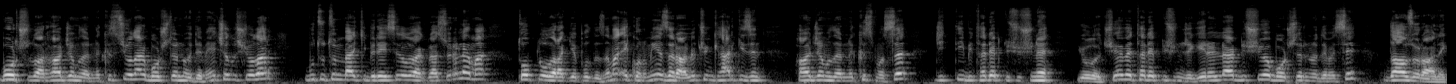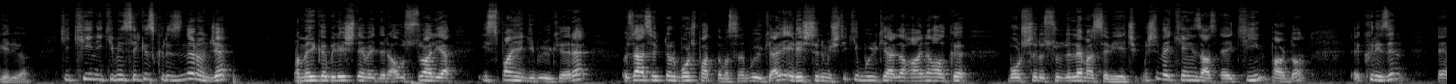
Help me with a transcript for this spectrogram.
borçlular harcamalarını kısıyorlar, borçlarını ödemeye çalışıyorlar. Bu tutum belki bireysel olarak rasyonel ama toplu olarak yapıldığı zaman ekonomiye zararlı. Çünkü herkesin harcamalarını kısması ciddi bir talep düşüşüne yol açıyor ve talep düşünce gelirler düşüyor, borçların ödemesi daha zor hale geliyor. Ki Keane 2008 krizinden önce Amerika Birleşik Devletleri, Avustralya, İspanya gibi ülkelere özel sektör borç patlamasını bu ülkelerde eleştirmişti ki bu ülkelerde hane halkı borçları sürdürülemez seviyeye çıkmıştı ve Keynes, e, Keane pardon e, krizin e,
